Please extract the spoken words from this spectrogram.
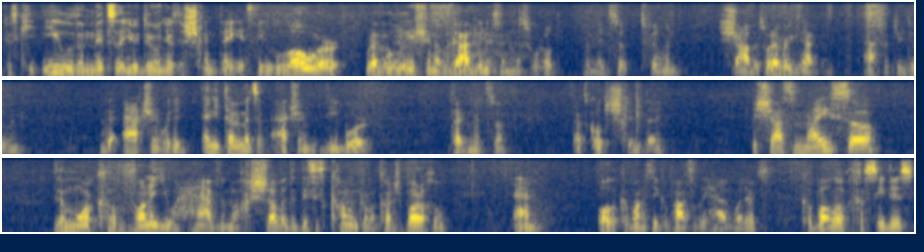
Because ki'ilu, the mitzvah that you're doing is the shchinte. It's the lower revelation of godliness in this world. The mitzvah, tefillin, Shabbos, whatever exact aspect you're doing the action or the any type of mitzvah, action, dibur type mitzvah. That's called shchinte. B'shas ma'isa, the more kavana you have, the machshava that this is coming from a Kadosh Baruch Hu, and all the kavanas you could possibly have, whether it's Kabbalah, Chasidis,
